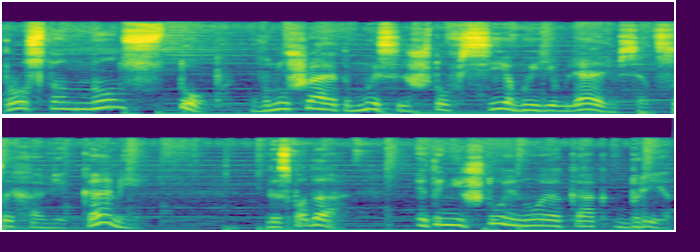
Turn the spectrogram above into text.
просто нон-стоп внушает мысль, что все мы являемся цеховиками, господа, это не что иное, как бред,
